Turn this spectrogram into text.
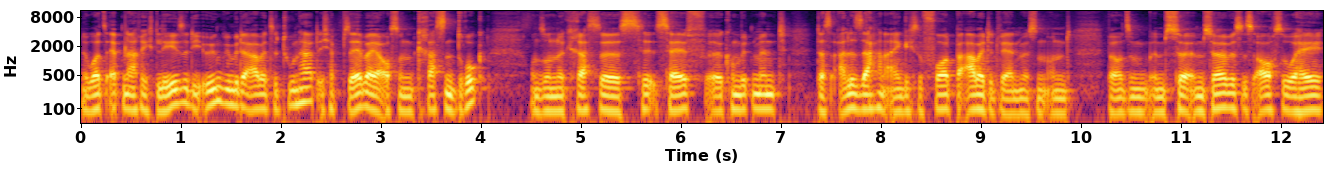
eine WhatsApp-Nachricht lese, die irgendwie mit der Arbeit zu tun hat. Ich habe selber ja auch so einen krassen Druck und so eine krasse Self-Commitment, dass alle Sachen eigentlich sofort bearbeitet werden müssen. Und bei uns im, im, im, Service ist auch so, hey,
